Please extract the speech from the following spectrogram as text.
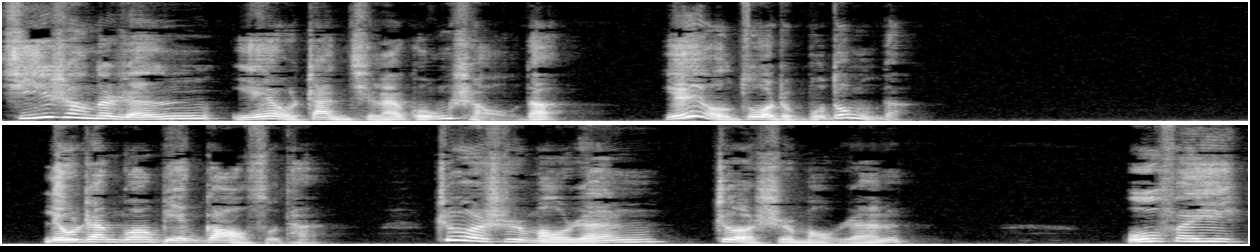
席上的人也有站起来拱手的，也有坐着不动的。刘占光便告诉他：“这是某人，这是某人，无非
